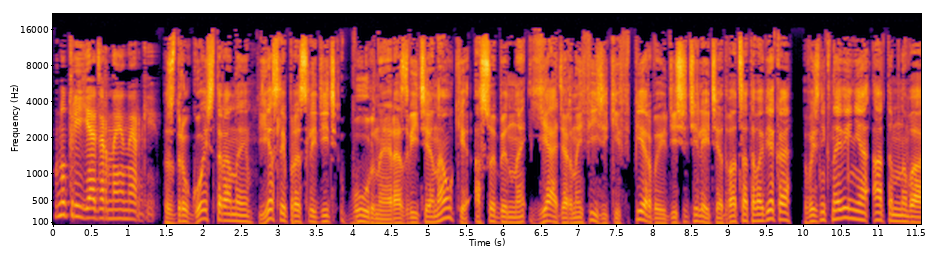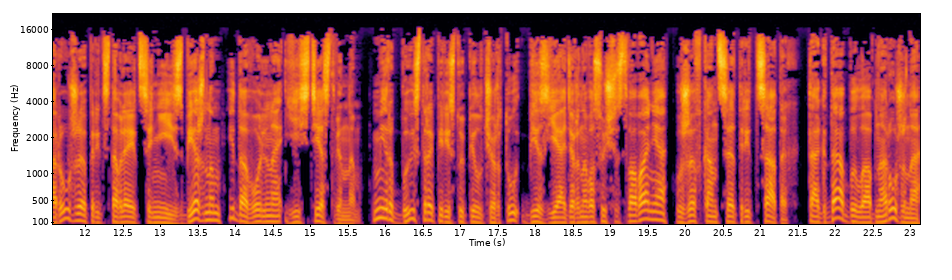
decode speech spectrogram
внутриядерной энергии. С другой стороны, если проследить бурное развитие науки, особенно ядерной физики в первые десятилетия XX века, возникновение атомного оружия представляется неизбежным и довольно естественным. Мир быстро переступил черту безъядерного существования исследования уже в конце 30-х. Тогда было обнаружено,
